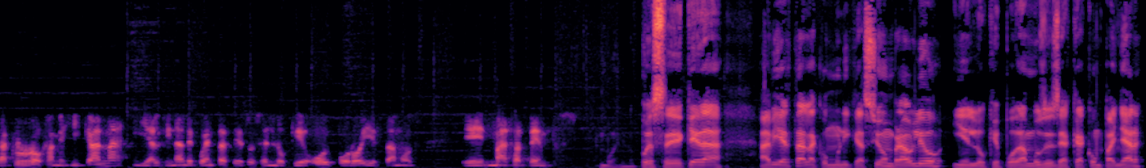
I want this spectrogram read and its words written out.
la Cruz Roja Mexicana y al final de cuentas eso es en lo que hoy por hoy estamos más atentos. Bueno, pues queda abierta la comunicación, Braulio, y en lo que podamos desde acá acompañar,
